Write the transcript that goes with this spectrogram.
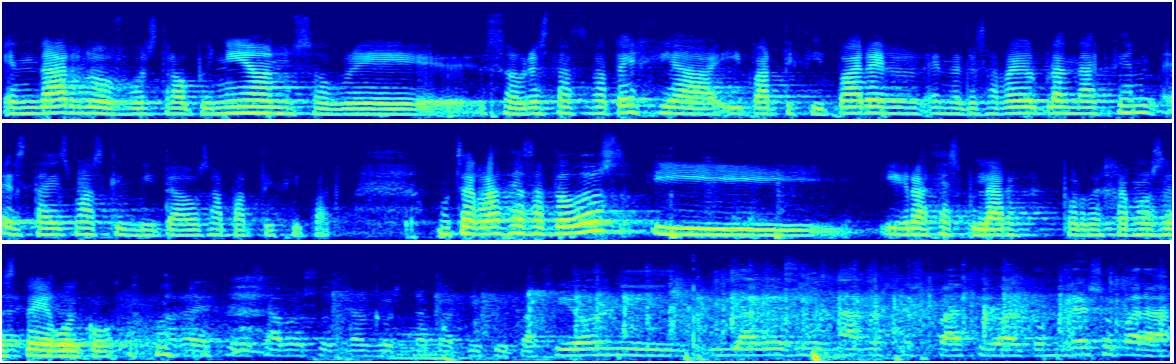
en darnos vuestra opinión sobre, sobre esta estrategia y participar en, el desarrollo del plan de acción, estáis más que invitados a participar. Muchas gracias a todos y, gracias, Pilar, por dejarnos este hueco. Agradeceros a vosotras vuestra participación y, habernos dado este espacio al Congreso para,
